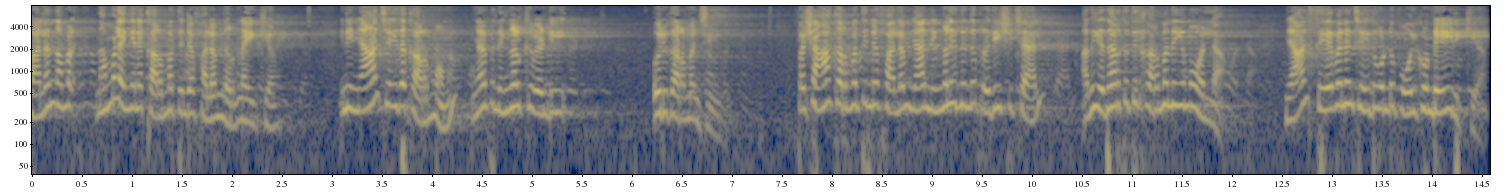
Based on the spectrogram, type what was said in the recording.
ഫലം നമ്മൾ നമ്മൾ എങ്ങനെ കർമ്മത്തിന്റെ ഫലം നിർണയിക്കാം ഇനി ഞാൻ ചെയ്ത കർമ്മം ഞാൻ ഇപ്പം നിങ്ങൾക്ക് വേണ്ടി ഒരു കർമ്മം ചെയ്തു. പക്ഷെ ആ കർമ്മത്തിന്റെ ഫലം ഞാൻ നിങ്ങളിൽ നിന്ന് പ്രതീക്ഷിച്ചാൽ അത് യഥാർത്ഥത്തിൽ കർമ്മ നിയമമല്ല ഞാൻ സേവനം ചെയ്തുകൊണ്ട് പോയിക്കൊണ്ടേയിരിക്കുക.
